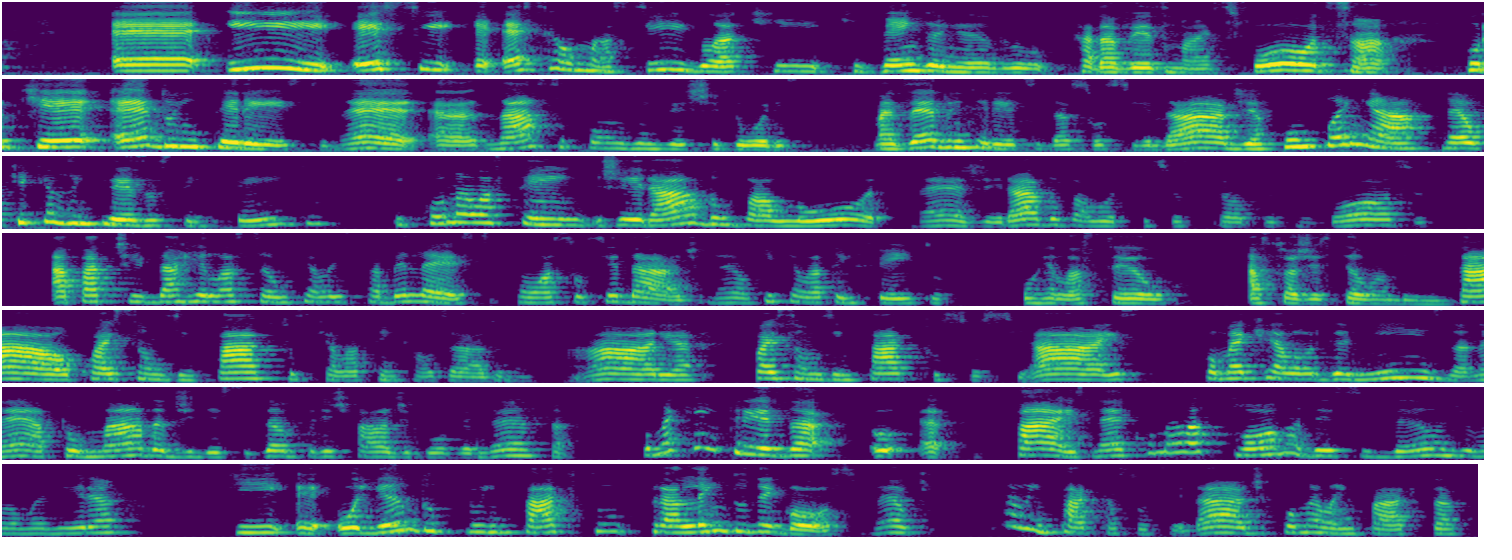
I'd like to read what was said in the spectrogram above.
é, e esse, essa é uma sigla que, que vem ganhando cada vez mais força, porque é do interesse, né? É, nasce com os investidores, mas é do interesse da sociedade acompanhar né, o que, que as empresas têm feito e como elas têm gerado valor, né, gerado valor para os seus próprios negócios a partir da relação que ela estabelece com a sociedade, né? O que, que ela tem feito com relação a sua gestão ambiental, quais são os impactos que ela tem causado nessa área, quais são os impactos sociais, como é que ela organiza né, a tomada de decisão, porque a gente fala de governança, como é que a empresa é, faz, né, como ela toma a decisão de uma maneira que, é, olhando para o impacto para além do negócio, né, o que, como ela impacta a sociedade, como ela impacta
